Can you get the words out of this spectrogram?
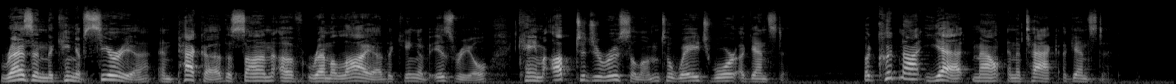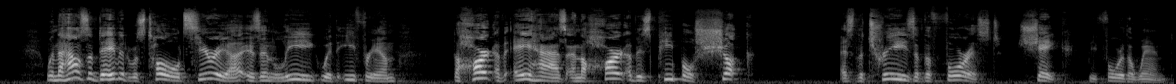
Rezin, the king of Syria, and Pekah, the son of Remaliah, the king of Israel, came up to Jerusalem to wage war against it, but could not yet mount an attack against it. When the house of David was told Syria is in league with Ephraim, the heart of Ahaz and the heart of his people shook as the trees of the forest shake before the wind.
